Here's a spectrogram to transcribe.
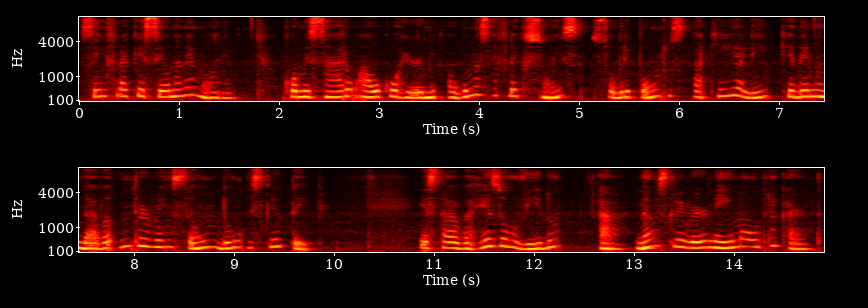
se enfraqueceu na memória. Começaram a ocorrer-me algumas reflexões sobre pontos aqui e ali que demandavam intervenção do Screwtape. Estava resolvido a não escrever nenhuma outra carta.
